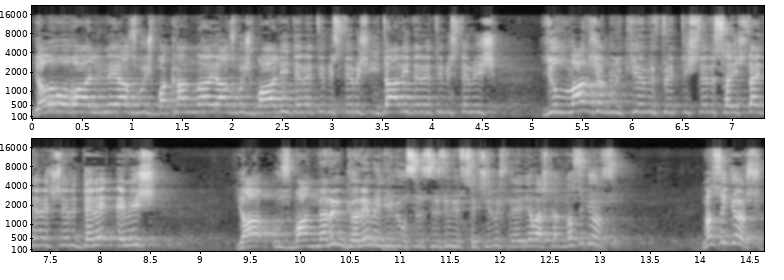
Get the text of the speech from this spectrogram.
Yalova valine yazmış, bakanlığa yazmış, mali denetim istemiş, idari denetim istemiş. Yıllarca mülkiye müfettişleri, sayıştay denetçileri denetlemiş. Ya uzmanların göremediği bir usulsüzlüğü bir seçilmiş belediye başkanı nasıl görsün? Nasıl görsün?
